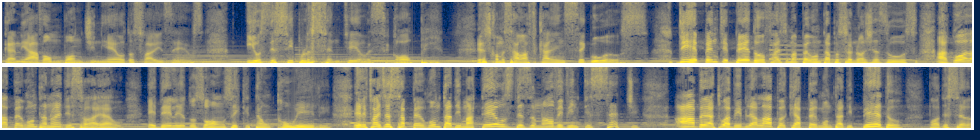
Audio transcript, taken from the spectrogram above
ganhava um bom dinheiro dos fariseus. E os discípulos sentiram esse golpe. Eles começaram a ficar inseguros. De repente, Pedro faz uma pergunta para o Senhor Jesus. Agora a pergunta não é de Israel, é dele e dos onze que estão com ele. Ele faz essa pergunta de Mateus 19, 27. Abre a tua Bíblia lá, porque a pergunta de Pedro pode ser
